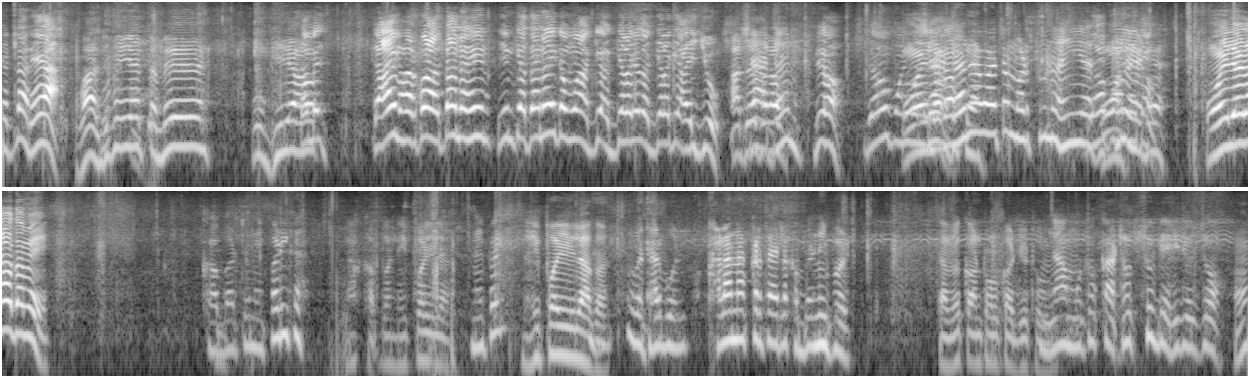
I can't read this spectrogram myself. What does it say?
કેટલા રહ્યા. યાર તમે ઊંઘી રહ્યા તમે ટાઈમ હરકો આવતા નહીં. એમ કહેતા નહીં કે હું અગિયાર અગિયાર વાગે અગિયાર વાગે આવી ગયો. સાધન. બેહો બેહો પાણી લેવા. સાધન હોય તો મળતું નહીં યાર? કોઈ લેતા તમે. ખબર તો નહીં પડી કે. ના ખબર નહીં પડી લાગે. નહીં પડી? નહીં પડી લાગે. વધારે બોલ. ખડા ના કરતા એટલે ખબર નહીં પડે. તમે કંટ્રોલ કરજો થોડું. ના હું તો કાઠો જ છું બેસી રહ્યો જો. હા?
